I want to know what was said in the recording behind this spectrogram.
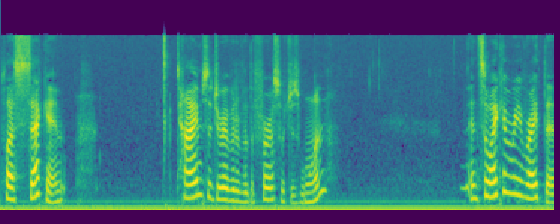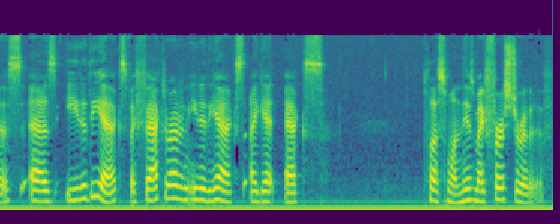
Plus second times the derivative of the first, which is 1. And so I can rewrite this as e to the x. If I factor out an e to the x, I get x plus 1. There's my first derivative.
